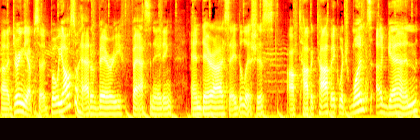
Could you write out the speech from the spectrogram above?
uh, during the episode. But we also had a very fascinating and, dare I say, delicious off topic topic, which once again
